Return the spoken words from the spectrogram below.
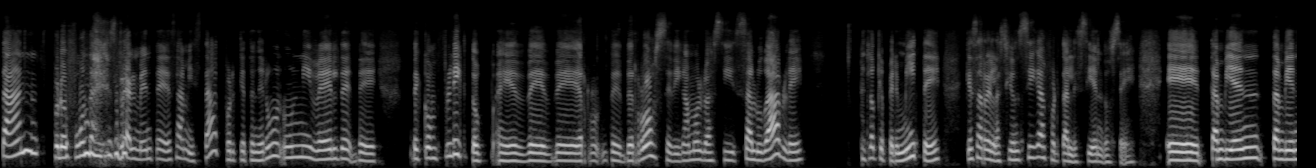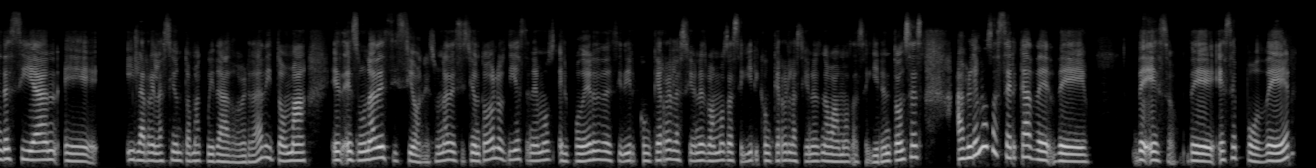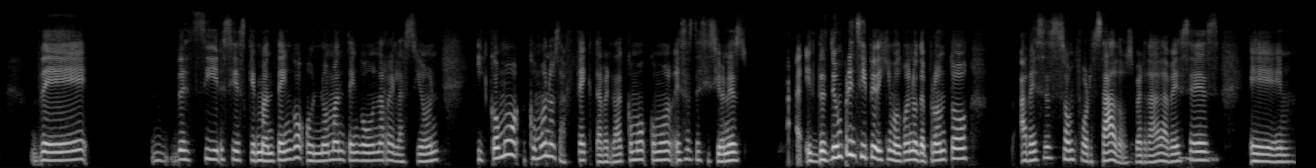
tan profunda es realmente esa amistad? Porque tener un, nivel de, de, conflicto, eh, de, de, roce, digámoslo así, saludable, es lo que permite que esa relación siga fortaleciéndose. Eh, también, también decían, eh, y la relación toma cuidado, ¿verdad? Y toma, es, una decisión, es una decisión. Todos los días tenemos el poder de decidir con qué relaciones vamos a seguir y con qué relaciones no vamos a seguir. Entonces, hablemos acerca de, de, de eso, de ese poder de decir si es que mantengo o no mantengo una relación y cómo, cómo nos afecta, ¿verdad? Cómo, cómo esas decisiones, desde un principio dijimos, bueno, de pronto a veces son forzados, ¿verdad? A veces, eh,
